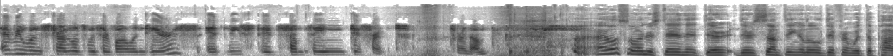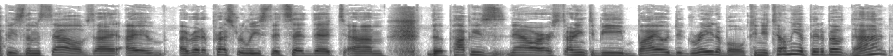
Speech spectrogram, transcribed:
everyone struggles with their volunteers, at least it's something different for them. I also understand that there there's something a little different with the poppies themselves. I I, I read a press release that said that um, the poppies now are starting to be biodegradable. Can you tell me a bit about that?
